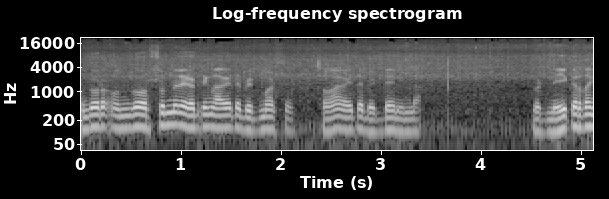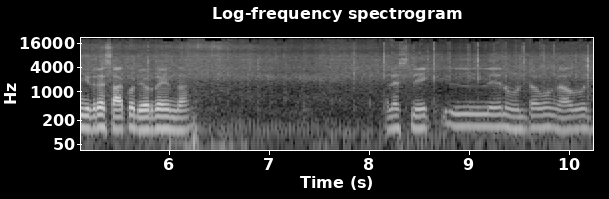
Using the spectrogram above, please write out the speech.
ಒಂದೂವರೆ ಒಂದು ವರ್ಷದ ಮೇಲೆ ಎರಡು ತಿಂಗಳಾಗೈತೆ ಬೆಡ್ ಮಾಡಿಸಿ. ಚೆನ್ನಾಗೈತೆ ಬೆಡ್ ಏನಿಲ್ಲ. ಬಟ್ ನೇಕರ್ದಂಗೆ ಇದ್ದರೆ ಸಾಕು ದೇವ್ರದಯಿಂದ ಅಲ್ಲೇ ಸ್ನೇಕ್ ಇಲ್ಲೇನು ಹೊಂಟೋಗಂಗೆ ಆಗೋದು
